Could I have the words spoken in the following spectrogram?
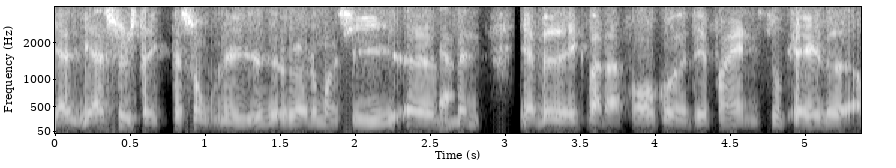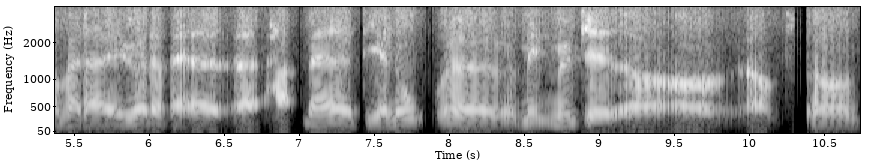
jeg, jeg synes det ikke personligt, hører du mig sige, øh, ja. men jeg ved ikke, hvad der er foregået i det forhandlingslokalet, og hvad der i øvrigt har været, har været dialog øh, mellem myndighed og, og, og, og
